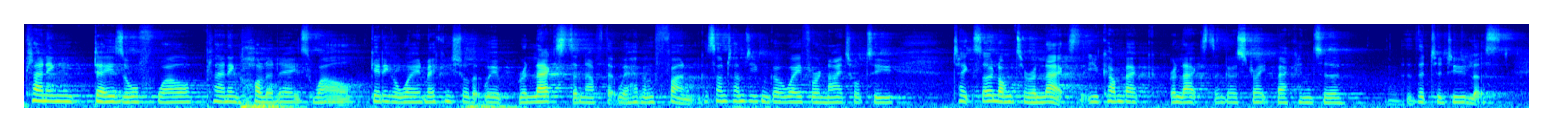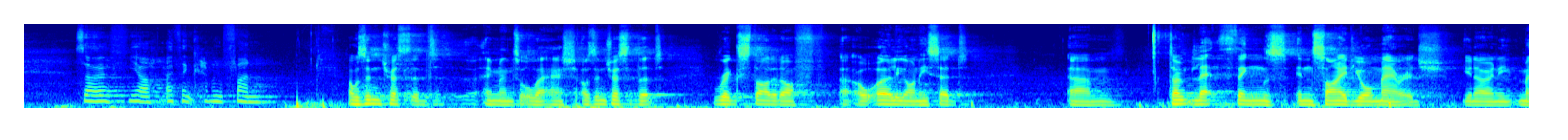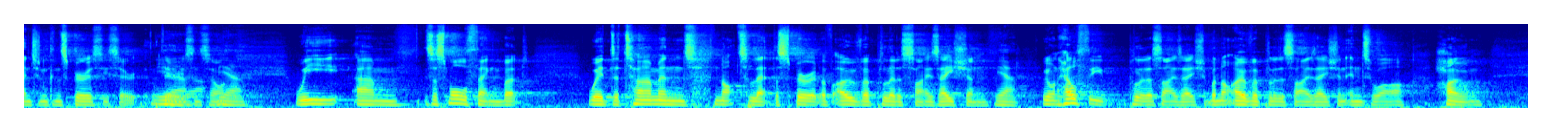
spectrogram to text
planning days off well, planning holidays well, getting away and making sure that we're relaxed enough that we're having fun. Because sometimes you can go away for a night or two, take so long to relax that you come back relaxed and go straight back into the to do list. So, yeah, I think having fun. I was interested, amen to all that, Ash. I was interested that Riggs started off, uh, or early on, he said, um, don't let things inside your marriage, you know, and he mentioned conspiracy ser- theories Yeah, and so on. yeah. We, um, it's a small thing, but we're determined not to let the spirit of over politicization. Yeah. We want healthy politicization, but not over politicization into our home.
